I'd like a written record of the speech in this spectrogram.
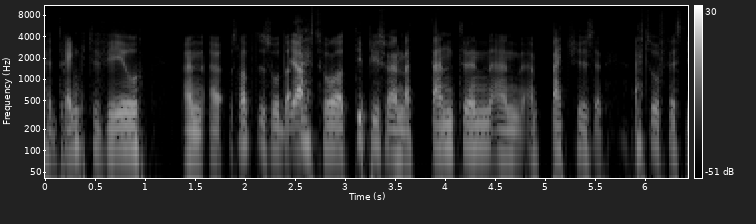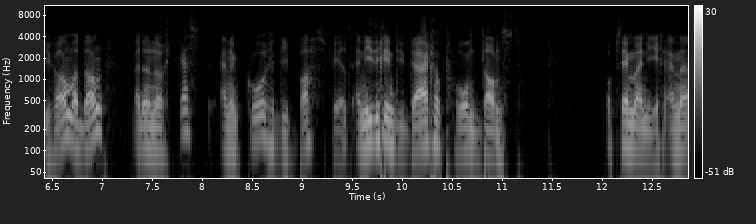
je drinkt te veel. En eh snap je, zo dat Ja. echt zo dat typisch en met tenten en, en petjes. En echt zo'n festival. Maar dan met een orkest en een koor die Bach speelt. En iedereen die daarop gewoon danst op zijn manier. En eh,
